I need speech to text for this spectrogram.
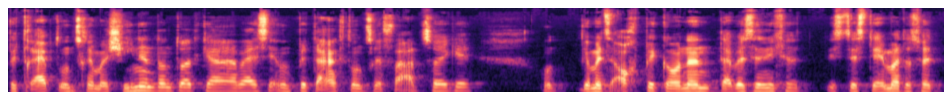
betreibt unsere Maschinen dann dort klarerweise und bedankt unsere Fahrzeuge. Und wir haben jetzt auch begonnen, teilweise ist das Thema, dass halt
